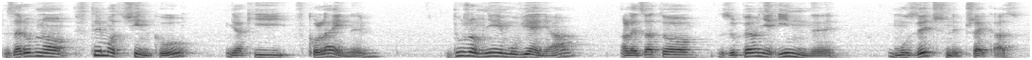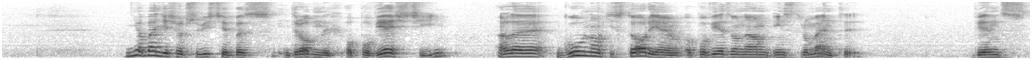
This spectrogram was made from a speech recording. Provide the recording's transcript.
Zarówno w tym odcinku, jak i w kolejnym, dużo mniej mówienia, ale za to zupełnie inny muzyczny przekaz. Nie obędzie się oczywiście bez drobnych opowieści, ale główną historię opowiedzą nam instrumenty, więc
